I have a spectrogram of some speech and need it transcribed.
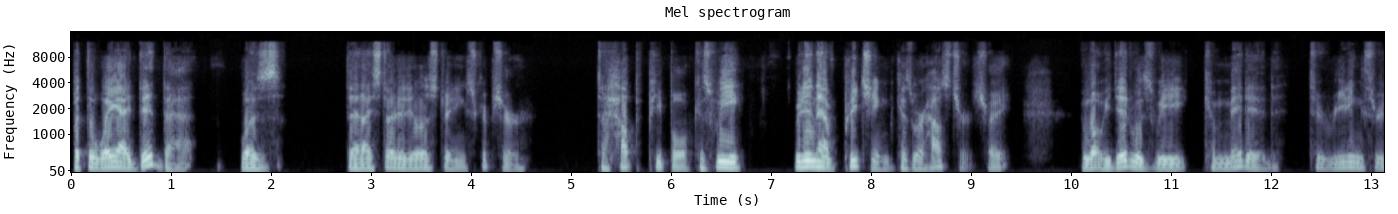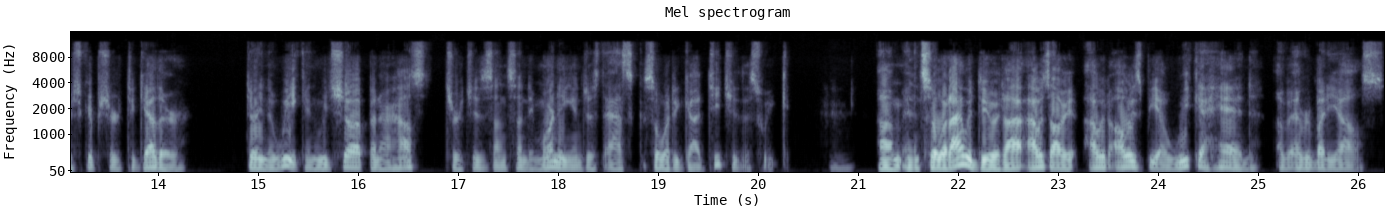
But the way I did that was that I started illustrating scripture to help people because we we didn't have preaching because we're house church, right? And what we did was we committed to reading through scripture together during the week. And we'd show up in our house churches on Sunday morning and just ask, So what did God teach you this week? Mm. Um, and so what I would do it, I, I was always I would always be a week ahead of everybody else,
